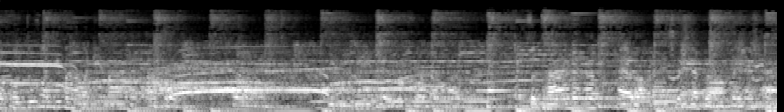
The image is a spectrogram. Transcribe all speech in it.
ขอบคุณทุกคนที่มาวันนี้มากนะครับผมก็ยินดีที่ได้เจอทุกคนนะครับสุดท้ายนะครับใครร้องได้ช่วยกันร้องเลยนะครับ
